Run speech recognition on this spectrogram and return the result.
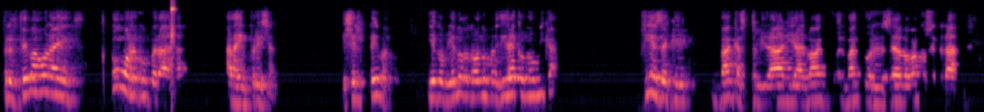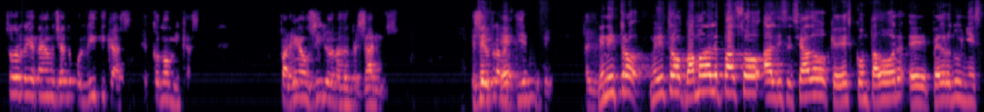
Pero el tema ahora es cómo recuperar a las empresas. Es el tema y el gobierno tomando medidas económicas. Fíjense que Banca Solidaria, el Banco, el banco de Reserva, el Banco Central, todos los días están anunciando políticas económicas para ir en auxilio de los empresarios. Esa es otra eh, vertiente. Ministro, ministro, vamos a darle paso al licenciado que es contador, eh, Pedro Núñez,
